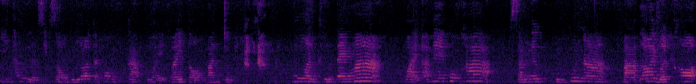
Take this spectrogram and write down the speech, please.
อีกทั้งเดือสิบสองบุญลอยกระทงกาบกล้วยใบตองบรรจุม่วนขืนแตงมาไหวพระแม่คงค่าสำนึกบุญคุณนาม บาปร้อยเบิดเคราะห์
